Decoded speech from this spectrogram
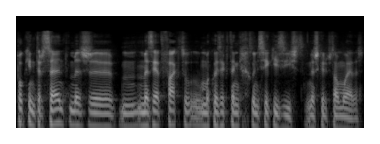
pouco interessante, mas, ah, mas é de facto uma coisa que tenho que reconhecer que existe nas criptomoedas.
